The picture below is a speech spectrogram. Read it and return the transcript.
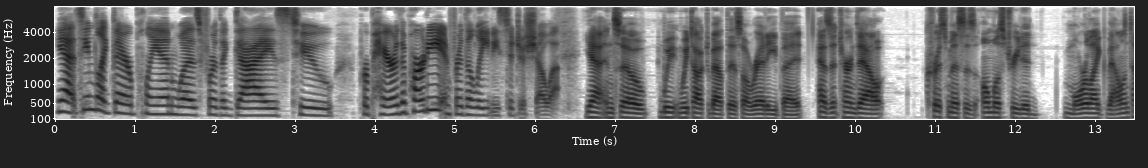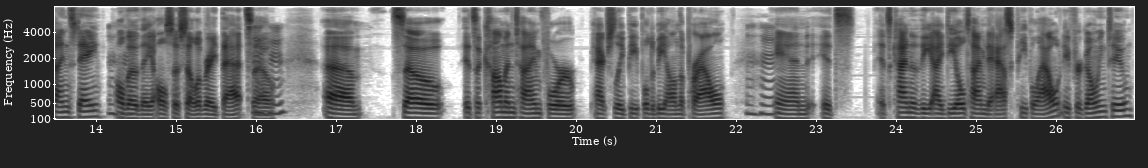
Yeah, it seemed like their plan was for the guys to prepare the party and for the ladies to just show up. Yeah. And so we, we talked about this already, but as it turned out, Christmas is almost treated more like Valentine's Day, mm-hmm. although they also celebrate that. So, mm-hmm. um, so it's a common time for actually people to be on the prowl, mm-hmm. and it's it's kind of the ideal time to ask people out if you're going to.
